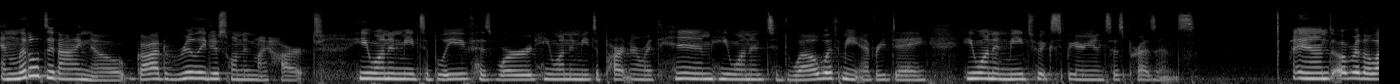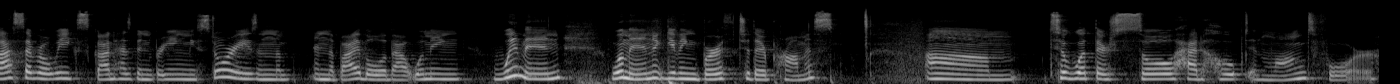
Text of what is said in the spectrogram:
And little did I know, God really just wanted my heart. He wanted me to believe His word. He wanted me to partner with Him. He wanted to dwell with me every day. He wanted me to experience His presence. And over the last several weeks, God has been bringing me stories in the in the Bible about women, women, women giving birth to their promise. um, to what their soul had hoped and longed for.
